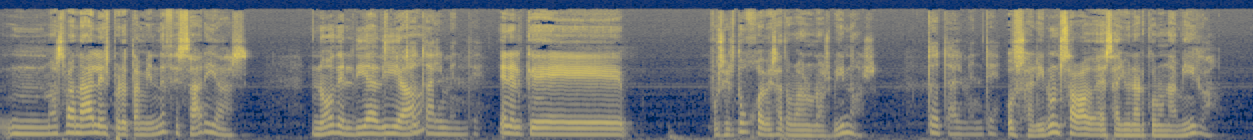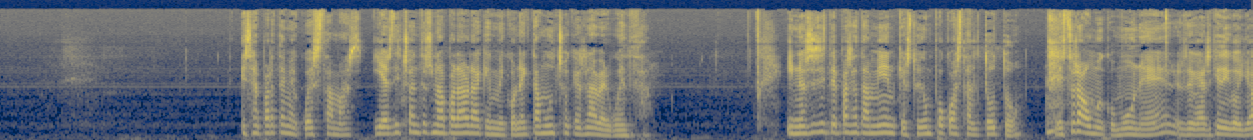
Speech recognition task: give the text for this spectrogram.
mm, más banales pero también necesarias, ¿no? Del día a día Totalmente, en el que pues irte un jueves a tomar unos vinos totalmente. o salir un sábado a desayunar con una amiga. Esa parte me cuesta más. Y has dicho antes una palabra que me conecta mucho, que es la vergüenza. Y no sé si te pasa también que estoy un poco hasta el toto. Esto es algo muy común, ¿eh? Es que digo, yo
